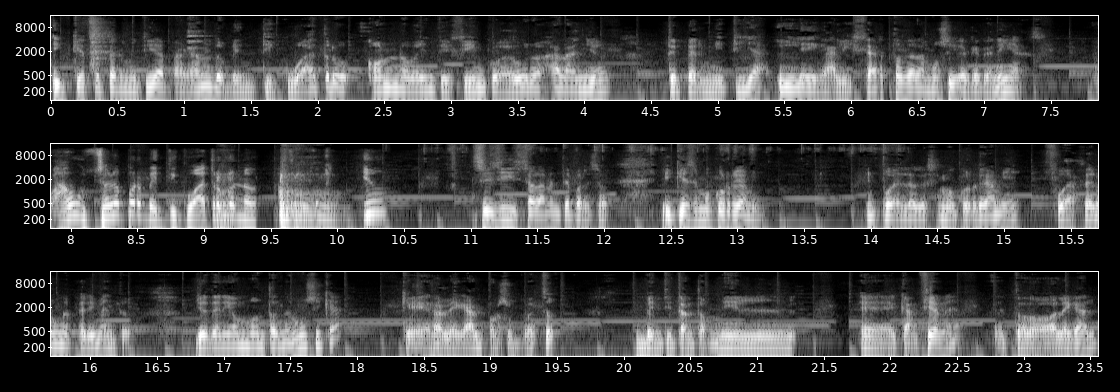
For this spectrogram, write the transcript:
y que te permitía, pagando 24,95 euros al año, te permitía legalizar toda la música que tenías. Wow, solo por 24 con no- yo. Sí, sí, solamente por eso. ¿Y qué se me ocurrió a mí? Pues lo que se me ocurrió a mí fue hacer un experimento. Yo tenía un montón de música, que era legal, por supuesto, veintitantos mil eh, canciones, todo legal,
